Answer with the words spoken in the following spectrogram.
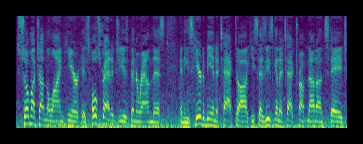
so much on the line here. His whole strategy has been around this, and he's here to be an attack dog. He says he's going to attack Trump not on stage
